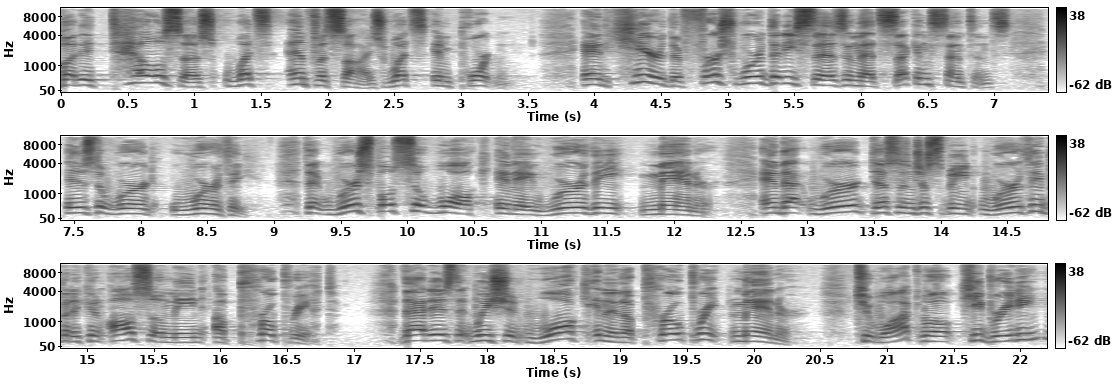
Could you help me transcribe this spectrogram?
but it tells us what's emphasized, what's important. And here, the first word that he says in that second sentence is the word worthy. That we're supposed to walk in a worthy manner. And that word doesn't just mean worthy, but it can also mean appropriate. That is, that we should walk in an appropriate manner. To what? Well, keep reading.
